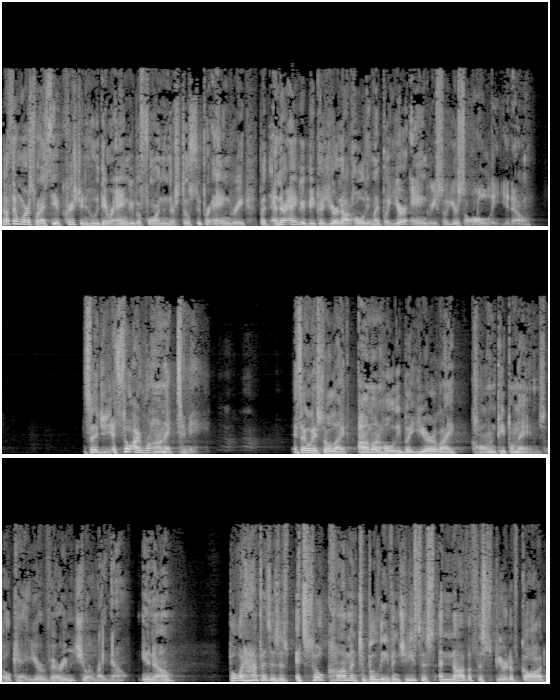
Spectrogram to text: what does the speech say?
Nothing worse when I see a Christian who they were angry before and then they're still super angry, but and they're angry because you're not holy. I'm like, but you're angry, so you're so holy, you know. So it's so ironic to me. It's like, okay, so like I'm unholy, but you're like calling people names. Okay, you're very mature right now, you know? But what happens is, is it's so common to believe in Jesus and not let the Spirit of God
